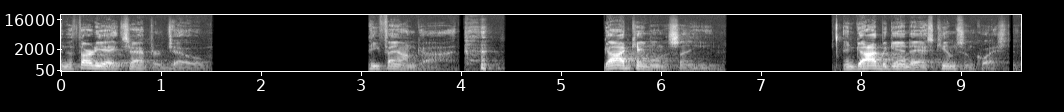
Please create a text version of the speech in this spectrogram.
In the 38th chapter of Job, he found God. God came on the scene. And God began to ask him some questions.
